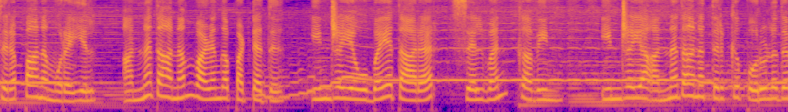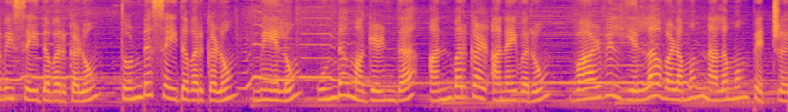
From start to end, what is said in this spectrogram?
சிறப்பான முறையில் அன்னதானம் வழங்கப்பட்டது. இன்றைய உபயதாரர் செல்வன் கவின். இன்றைய அன்னதானத்திற்கு பொருளுதவி செய்தவர்களும் தொண்டு செய்தவர்களும் மேலும் உண்டு மகிழ்ந்த அன்பர்கள் அனைவரும் வாழ்வில் எல்லா வளமும் நலமும் பெற்று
